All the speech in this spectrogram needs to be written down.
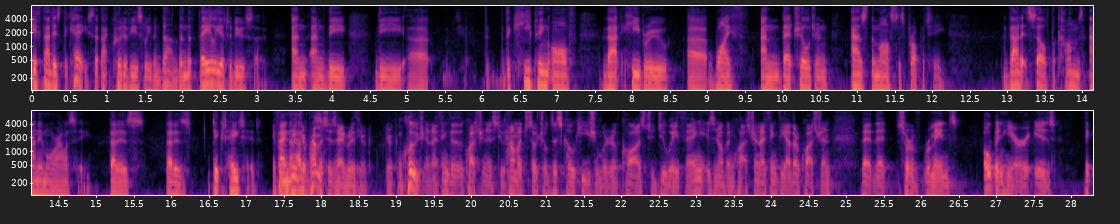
if that is the case, that that could have easily been done, then the failure to do so and and the the uh, the, the keeping of that Hebrew uh, wife and their children as the master's property, that itself becomes an immorality that is that is dictated. If I agree with your premises, I agree with your, your conclusion. I think that the question as to how much social discohesion would it have caused to do a thing is an open question. I think the other question that, that sort of remains open here is the,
